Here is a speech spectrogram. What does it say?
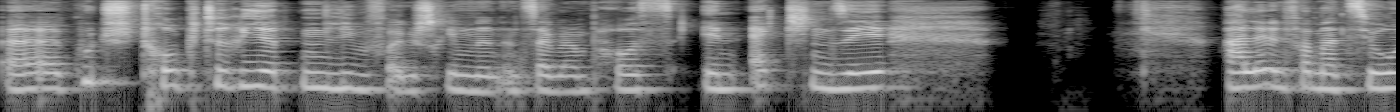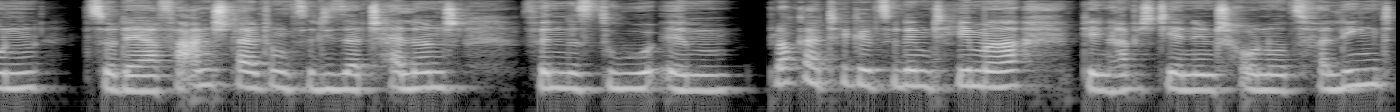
äh, gut strukturierten, liebevoll geschriebenen Instagram-Posts in Action sehe. Alle Informationen zu der Veranstaltung, zu dieser Challenge findest du im Blogartikel zu dem Thema. Den habe ich dir in den Show Notes verlinkt.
